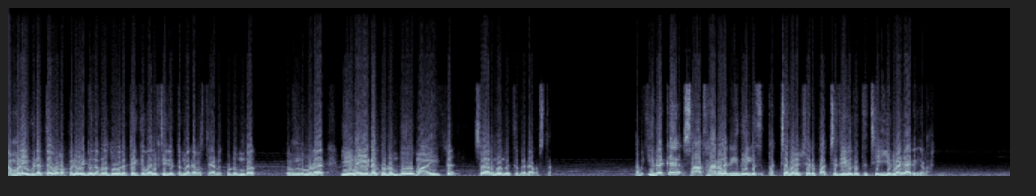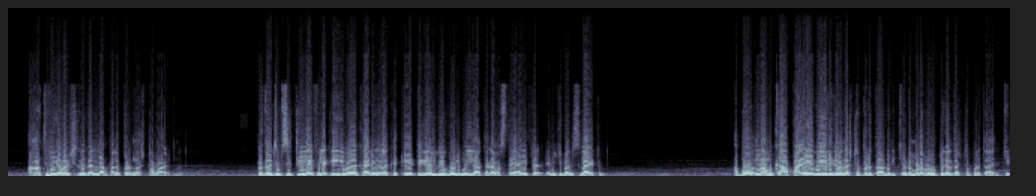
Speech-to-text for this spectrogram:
നമ്മുടെ ഇവിടത്തെ ഉറപ്പിന് വേണ്ടി നമ്മൾ ദൂരത്തേക്ക് വലിച്ചു കിട്ടുന്ന ഒരവസ്ഥയാണ് കുടുംബ നമ്മുടെ ഇണയുടെ കുടുംബവുമായിട്ട് ചേർന്ന് നിൽക്കുന്ന ഒരവസ്ഥ അപ്പൊ ഇതൊക്കെ സാധാരണ രീതിയിൽ പച്ച മനുഷ്യർ പച്ച ജീവിതത്തിൽ ചെയ്യുന്ന കാര്യങ്ങളാണ് ആധുനിക മനുഷ്യർ ഇതെല്ലാം പലപ്പോഴും നഷ്ടമാകുന്നുണ്ട് പ്രത്യേകിച്ചും സിറ്റി ലൈഫിലൊക്കെ ഈ വക കാര്യങ്ങളൊക്കെ കേട്ടുകേൾവി പോലും ഇല്ലാത്തൊരവസ്ഥയായിട്ട് എനിക്ക് മനസ്സിലായിട്ടുണ്ട്. അപ്പോ നമുക്ക് ആ പഴയ വേരുകൾ നഷ്ടപ്പെടുത്താതിരിക്കുക നമ്മുടെ റൂട്ടുകൾ നഷ്ടപ്പെടുത്താതിരിക്കുക.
